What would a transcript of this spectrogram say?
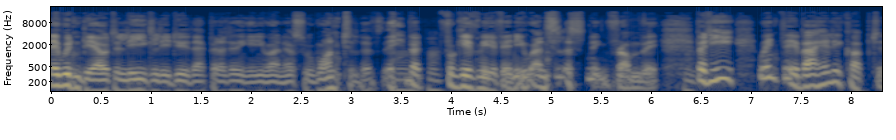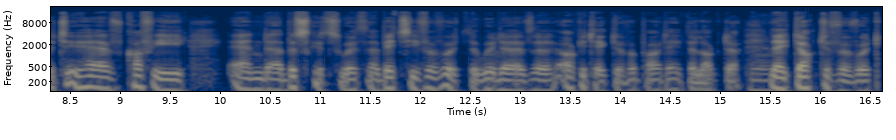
they wouldn't be able to legally do that, but I don't think anyone else would want to live there. But forgive me if anyone's listening from there. But he went there by helicopter to have coffee and uh, biscuits with uh, Betsy Verwoerd, the widow of the architect of apartheid, the doctor, late Dr. Verwoerd.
